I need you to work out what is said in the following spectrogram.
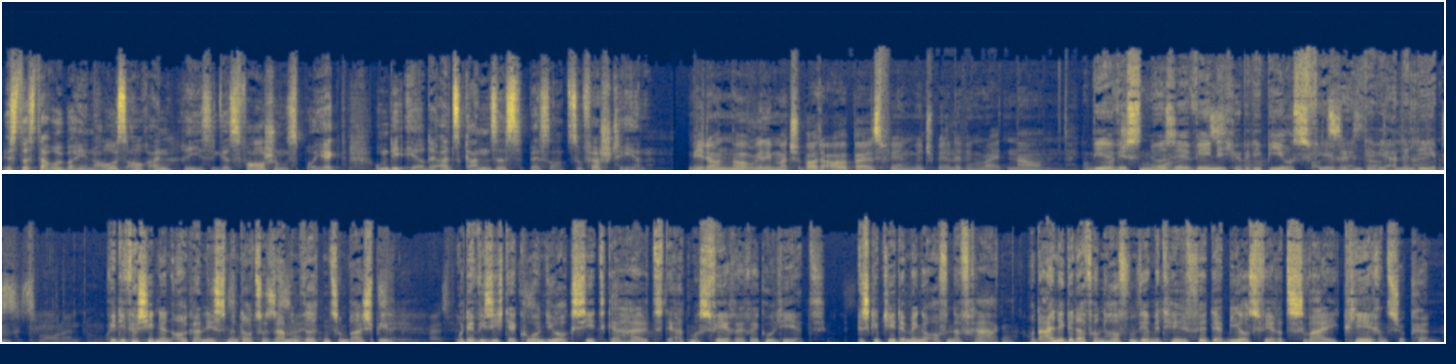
ist es darüber hinaus auch ein riesiges Forschungsprojekt, um die Erde als Ganzes besser zu verstehen. Wir wissen nur sehr wenig über die Biosphäre, in der wir alle leben. Wie die verschiedenen Organismen dort zusammenwirken zum Beispiel oder wie sich der Kohlendioxidgehalt der Atmosphäre reguliert. Es gibt jede Menge offener Fragen und einige davon hoffen wir mit Hilfe der Biosphäre 2 klären zu können.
